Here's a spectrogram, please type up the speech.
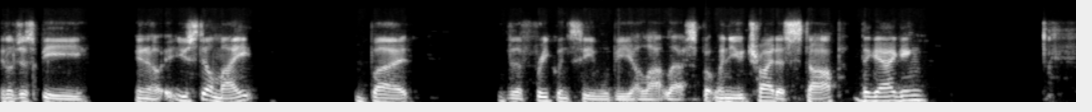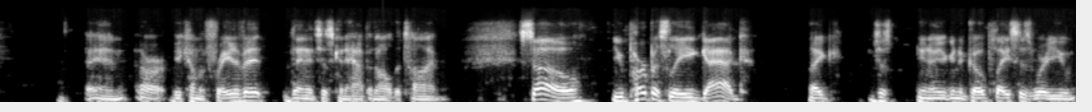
It'll just be, you know, you still might, but the frequency will be a lot less. But when you try to stop the gagging, and or become afraid of it, then it's just going to happen all the time. So you purposely gag, like just you know you're going to go places where you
